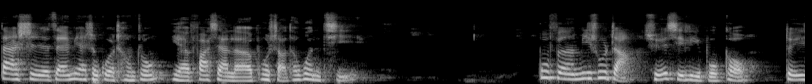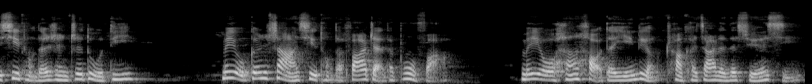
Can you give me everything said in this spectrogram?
但是在面试过程中也发现了不少的问题。部分秘书长学习力不够，对系统的认知度低，没有跟上系统的发展的步伐，没有很好的引领创客家人的学习。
